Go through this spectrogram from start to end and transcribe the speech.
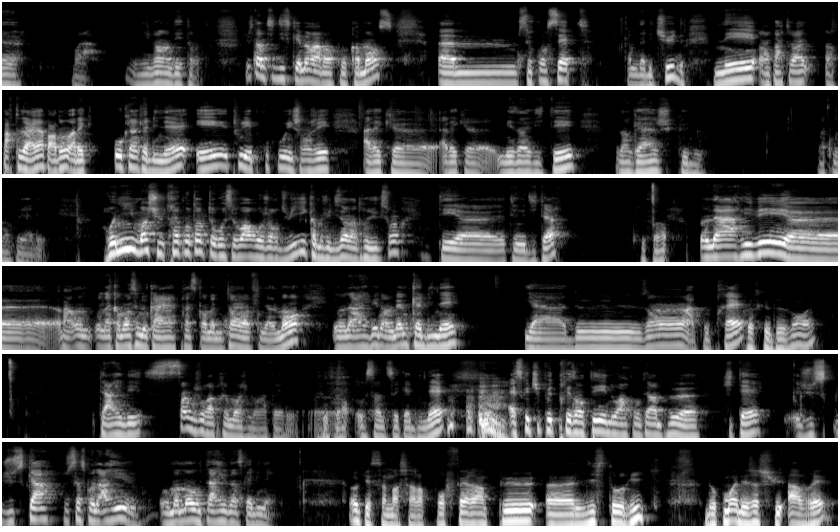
voilà, on y va en détente. Juste un petit disclaimer avant qu'on commence. Ce concept, comme d'habitude, n'est en, partenari- en partenariat pardon, avec aucun cabinet et tous les propos échangés avec, euh, avec euh, mes invités n'engagent que nous. Maintenant, on peut y aller. Ronnie, moi, je suis très content de te recevoir aujourd'hui. Comme je le disais en introduction, t'es euh, t'es auditeur. C'est ça. On est arrivé, euh, on a commencé nos carrières presque en même temps hein, finalement, et on est arrivé dans le même cabinet il y a deux ans à peu près. Presque deux ans, ouais. T'es arrivé cinq jours après moi, je me rappelle, euh, au sein de ce cabinet. Est-ce que tu peux te présenter et nous raconter un peu euh, qui t'es jus- jusqu'à jusqu'à ce qu'on arrive au moment où tu arrives dans ce cabinet? Ok, ça marche. Alors, pour faire un peu euh, l'historique, donc moi, déjà, je suis havrais.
